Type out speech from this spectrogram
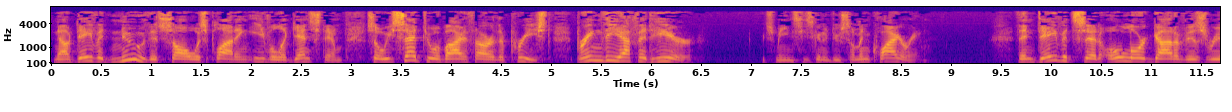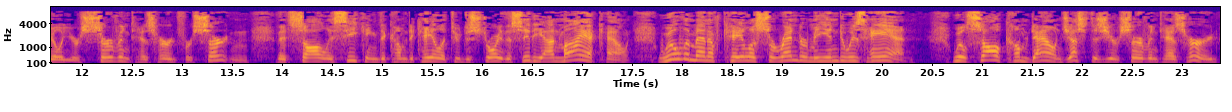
Now David knew that Saul was plotting evil against him, so he said to Abiathar the priest, bring the ephod here, which means he's going to do some inquiring. Then David said, O Lord God of Israel, your servant has heard for certain that Saul is seeking to come to Keilah to destroy the city on my account. Will the men of Keilah surrender me into his hand? Will Saul come down just as your servant has heard?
